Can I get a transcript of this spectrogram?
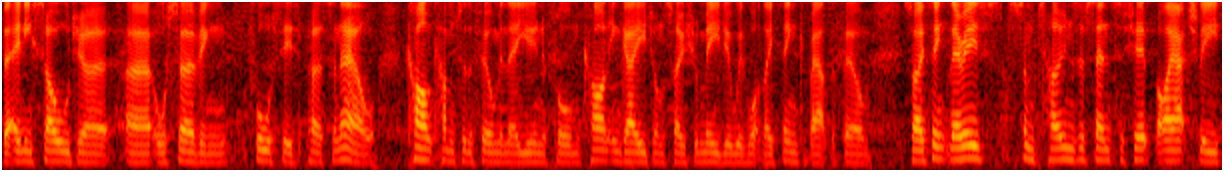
that any soldier uh, or serving forces personnel can't come to the film in their uniform, can't engage on social media with what they think about the film. So I think there is some tones of censorship, but I actually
